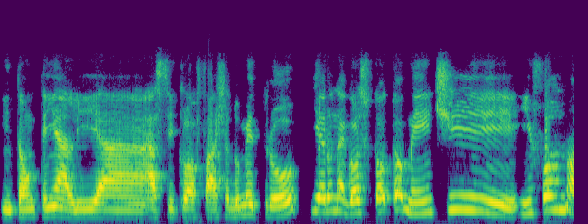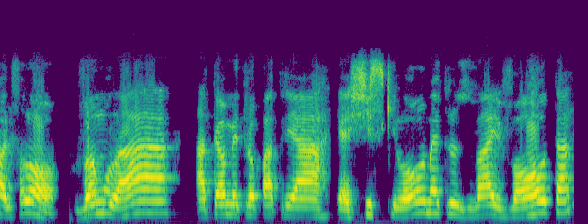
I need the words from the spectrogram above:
então tem ali a, a ciclofaixa do metrô, e era um negócio totalmente informal. Ele falou: Ó, vamos lá, até o metrô Patriarca é X quilômetros, vai e volta.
